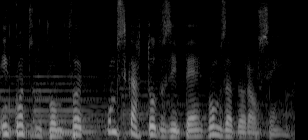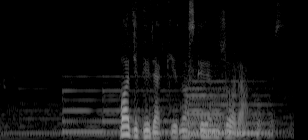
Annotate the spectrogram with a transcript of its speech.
Enquanto não vamos, vamos ficar todos em pé, vamos adorar o Senhor. Pode vir aqui, nós queremos orar por você.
